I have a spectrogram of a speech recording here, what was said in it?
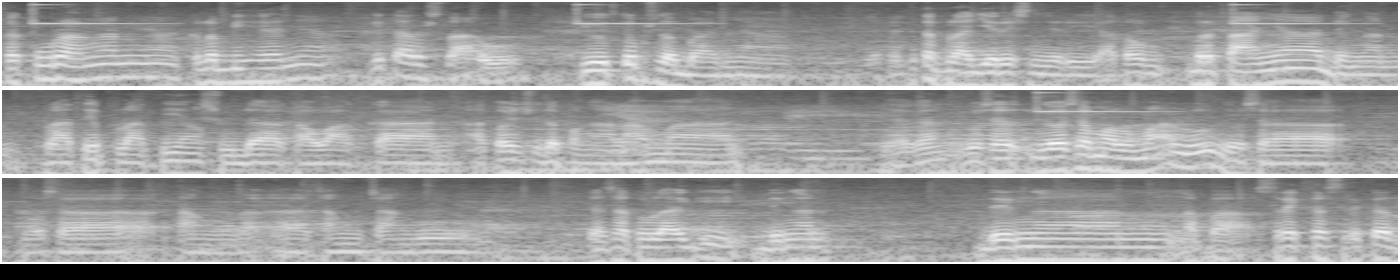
kekurangannya kelebihannya kita harus tahu YouTube sudah banyak ya kan kita pelajari sendiri atau bertanya dengan pelatih pelatih yang sudah kawakan atau yang sudah pengalaman ya kan? Nggak usah nggak usah malu-malu nggak usah nggak usah tanggung eh, canggung-canggung dan satu lagi dengan dengan apa striker-striker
